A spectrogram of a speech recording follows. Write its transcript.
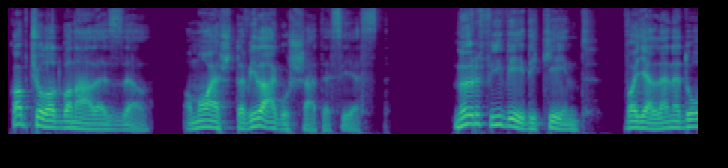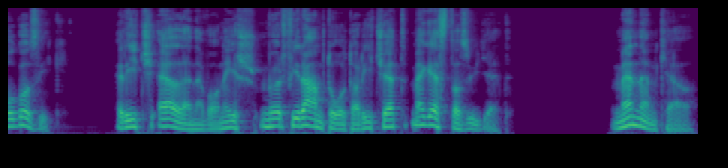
Kapcsolatban áll ezzel. A ma este világossá teszi ezt. Murphy védi Ként, vagy ellene dolgozik? Rich ellene van, és Murphy rám tolta Richet, meg ezt az ügyet. Mennem kell,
